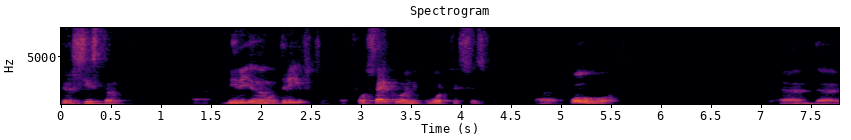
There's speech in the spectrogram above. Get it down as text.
persistent uh, meridional drift for cyclonic vortices uh, poleward. And uh,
